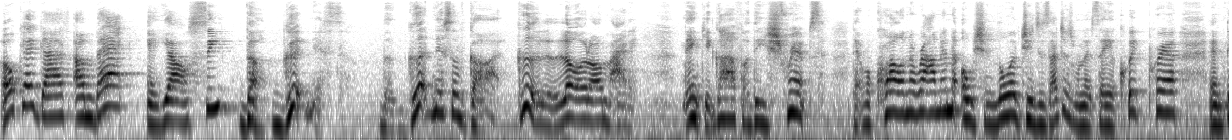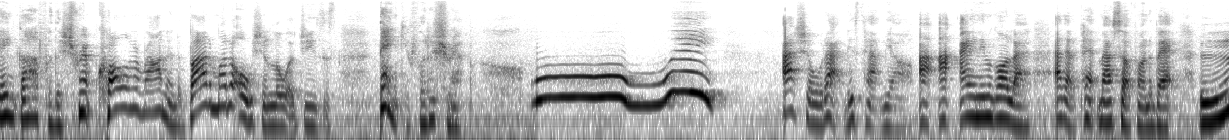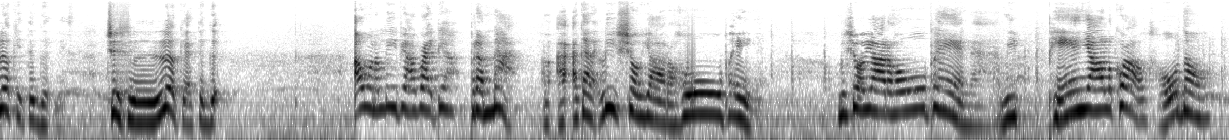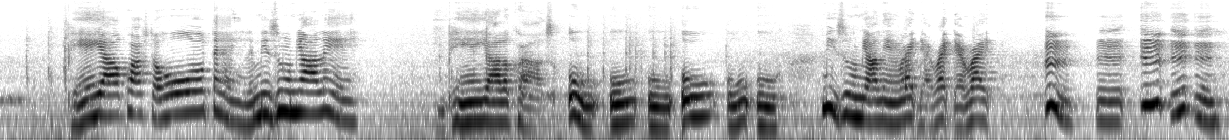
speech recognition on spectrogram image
Okay, guys, I'm back, and y'all see the goodness, the goodness of God. Good Lord Almighty. Thank you, God, for these shrimps that were crawling around in the ocean. Lord Jesus, I just want to say a quick prayer and thank God for the shrimp crawling around in the bottom of the ocean, Lord Jesus. Thank you for the shrimp. Ooh, wee. I showed out this time, y'all. I, I, I, ain't even gonna lie. I gotta pat myself on the back. Look at the goodness. Just look at the good. I want to leave y'all right there, but I'm not. I, I gotta at least show y'all the whole pan. Let me show y'all the whole pan now. Me pan y'all across. Hold on. Pan y'all across the whole thing. Let me zoom y'all in. Pan y'all across. Ooh, ooh, ooh, ooh, ooh, ooh. Let me zoom y'all in right there, right there, right. Mm, mm, mm, mm, mm.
